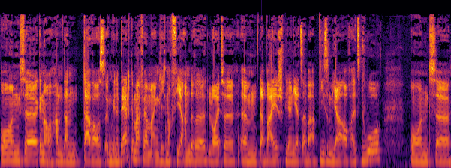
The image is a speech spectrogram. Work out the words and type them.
Und äh, genau, haben dann daraus irgendwie eine Band gemacht. Wir haben eigentlich noch vier andere Leute ähm, dabei, spielen jetzt aber ab diesem Jahr auch als Duo. Und äh,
